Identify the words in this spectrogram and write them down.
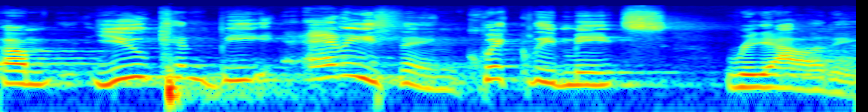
um, you can be anything quickly meets reality.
